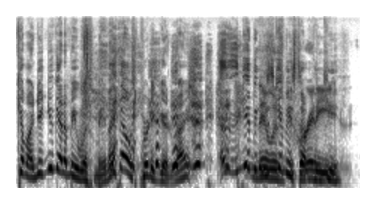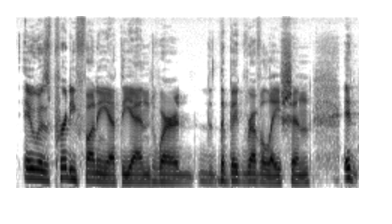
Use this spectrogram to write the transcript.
Come on, you, you got to be with me. Like that was pretty good, right? Uh, give me, just give me something, Keith it was pretty funny at the end where the big revelation it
